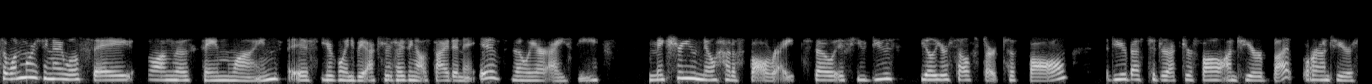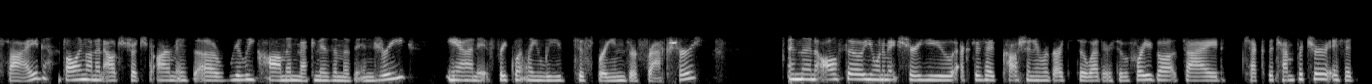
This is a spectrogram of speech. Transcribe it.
So, one more thing I will say along those same lines if you're going to be exercising outside and it is snowy or icy, make sure you know how to fall right. So, if you do feel yourself start to fall, do your best to direct your fall onto your butt or onto your side. Falling on an outstretched arm is a really common mechanism of injury and it frequently leads to sprains or fractures. And then also, you want to make sure you exercise caution in regards to the weather. So before you go outside, check the temperature. If it's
